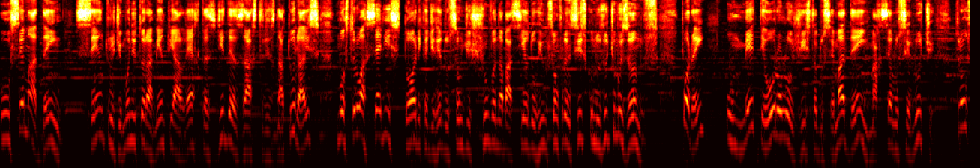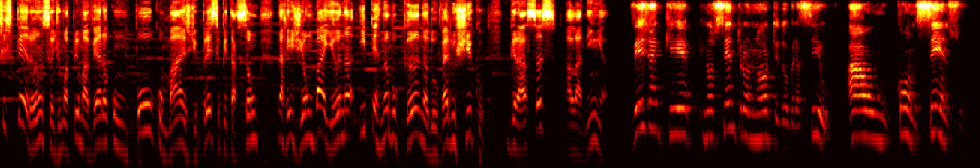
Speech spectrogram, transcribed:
o CEMADEM, Centro de Monitoramento e Alertas de Desastres Naturais, mostrou a série histórica de redução de chuva na bacia do Rio São Francisco nos últimos anos. Porém, o meteorologista do CEMADEM, Marcelo Celucci, trouxe esperança de uma primavera com um pouco mais de precipitação na região baiana e pernambucana do Velho Chico, graças à Laninha. Vejam que no centro-norte do Brasil há um consenso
